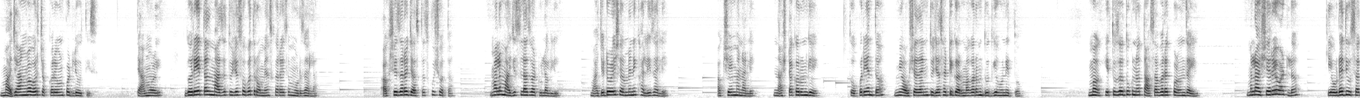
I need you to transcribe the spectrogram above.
माझ्या अंगावर चक्कर येऊन पडली होतीस. त्यामुळे घरी येताच माझं तुझ्यासोबत रोमॅन्स करायचा मूड झाला. अक्षय जरा जास्तच खुश होता. मला माझीच लाज वाटू लागली. माझे डोळे शर्मेने खाली झाले. अक्षय म्हणाले नाश्ता करून घे. तोपर्यंत मी औषधाने तुझ्यासाठी गरमागरम दूध घेऊन येतो. मग हे तुझं दुखणं तासाभरात पळून जाईल. मला आश्चर्य वाटलं की एवढ्या दिवसात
